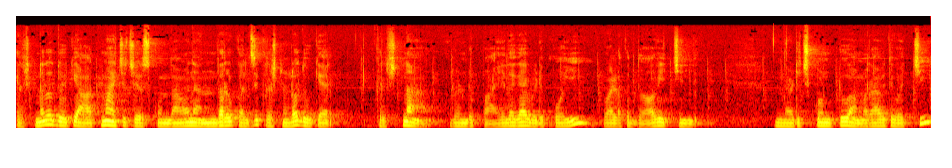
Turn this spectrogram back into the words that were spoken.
కృష్ణలో దూకి ఆత్మహత్య చేసుకుందామని అందరూ కలిసి కృష్ణలో దూకారు. కృష్ణ రెండు పాయలుగా విడిపోయి వాళ్ళకు దోవ ఇచ్చింది నడుచుకుంటూ అమరావతి వచ్చి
